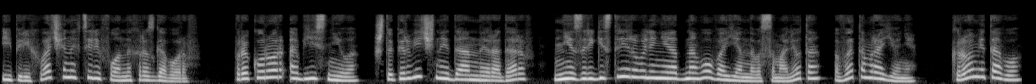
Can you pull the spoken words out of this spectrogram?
и перехваченных телефонных разговоров. Прокурор объяснила, что первичные данные радаров не зарегистрировали ни одного военного самолета в этом районе. Кроме того,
